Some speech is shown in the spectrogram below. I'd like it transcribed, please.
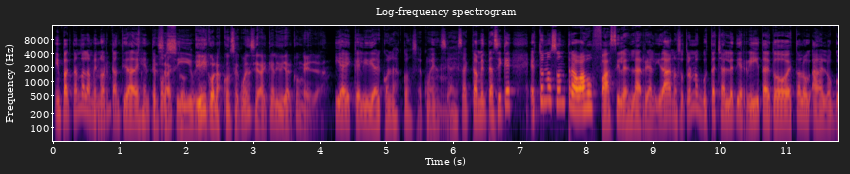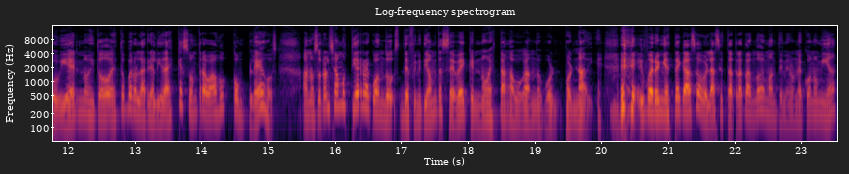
impactando a la menor cantidad de gente posible. Y con las consecuencias hay que lidiar con ellas. Y hay que lidiar con las consecuencias, exactamente. Así que estos no son trabajos fáciles, la realidad. A nosotros nos gusta echarle tierrita y todo esto a, los gobiernos y todo esto, pero la realidad es que son trabajos complejos. A nosotros le echamos tierra cuando definitivamente se ve que no están abogando por, por nadie. pero en este caso, ¿verdad? Se está tratando de mantener una economía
